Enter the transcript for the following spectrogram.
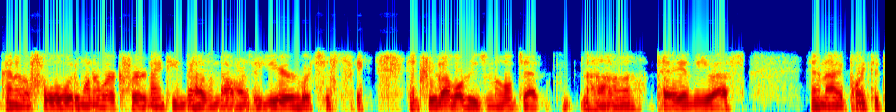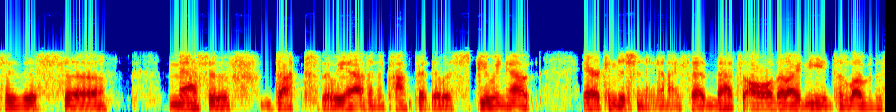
kind of a fool would want to work for nineteen thousand dollars a year, which is the entry level regional jet uh, pay in the U.S and I pointed to this uh, massive duct that we have in the cockpit that was spewing out air conditioning, and I said, "That's all that I need to love this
